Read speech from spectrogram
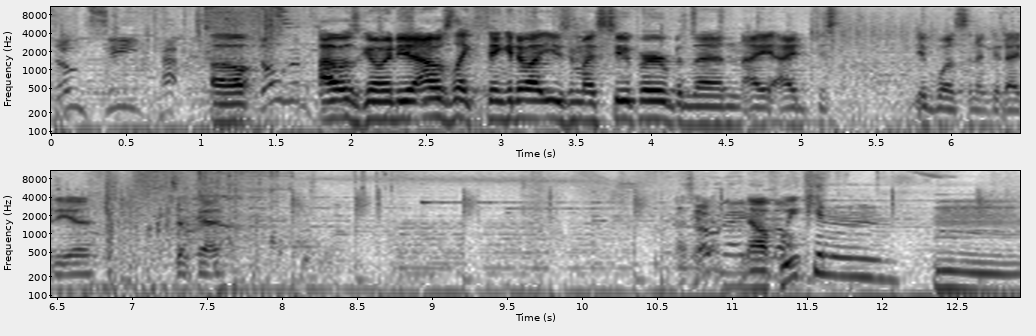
Zone C captured. Oh, I was going to, I was like thinking about using my super, but then I, I just, it wasn't a good idea. It's okay. Okay, now if we can, hmm.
